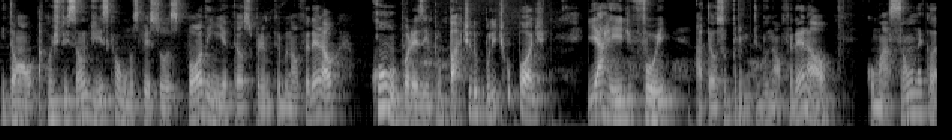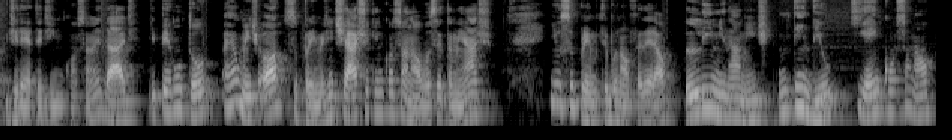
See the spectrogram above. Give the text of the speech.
Então, a Constituição diz que algumas pessoas podem ir até o Supremo Tribunal Federal, como, por exemplo, um partido político pode. E a rede foi até o Supremo Tribunal Federal com uma ação direta de inconstitucionalidade e perguntou realmente, ó, oh, Supremo, a gente acha que é inconstitucional, você também acha? E o Supremo Tribunal Federal liminarmente entendeu que é inconstitucional,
